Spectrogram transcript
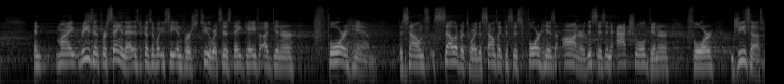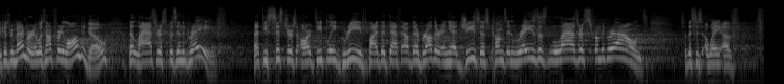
And my reason for saying that is because of what you see in verse 2, where it says, They gave a dinner for him. This sounds celebratory. This sounds like this is for his honor. This is an actual dinner for Jesus. Because remember, it was not very long ago that Lazarus was in the grave that these sisters are deeply grieved by the death of their brother, and yet Jesus comes and raises Lazarus from the ground. So, this is a way of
